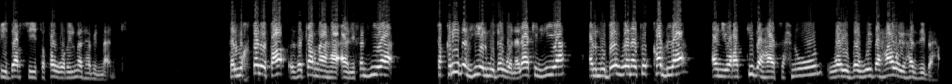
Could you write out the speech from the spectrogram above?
في درس تطور المذهب المالكي. فالمختلطة ذكرناها آنفا هي تقريبا هي المدونة لكن هي المدونة قبل أن يرتبها سحنون ويبوبها ويهذبها.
